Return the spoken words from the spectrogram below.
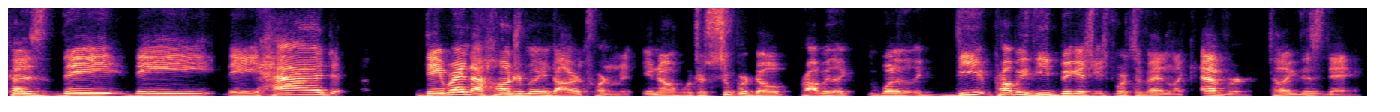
because they they they had they ran a hundred million dollar tournament, you know, which was super dope. Probably like one of the, like, the probably the biggest esports event like ever to like this day,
